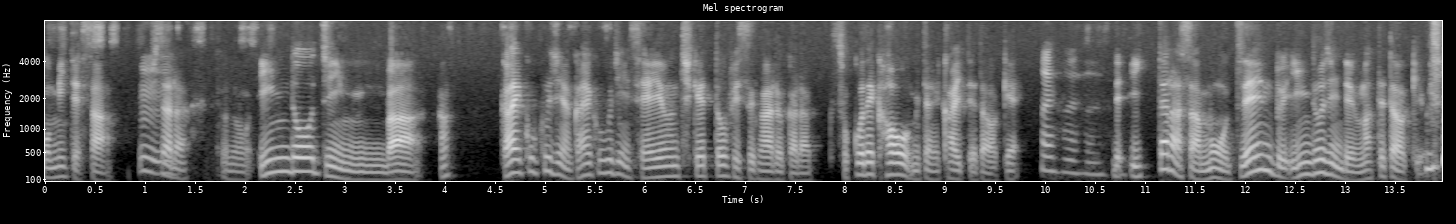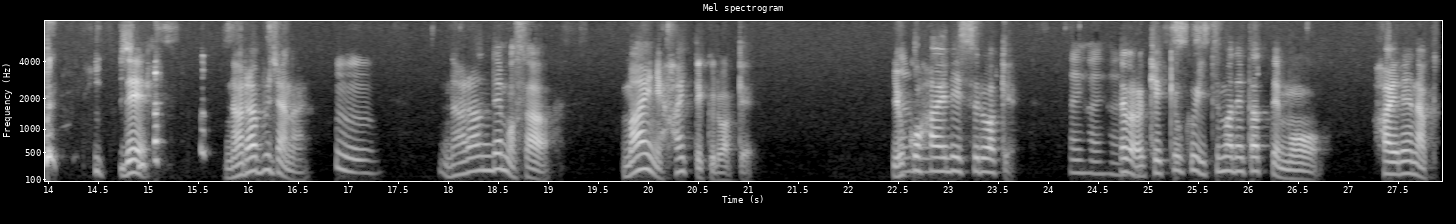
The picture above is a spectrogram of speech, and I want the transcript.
を見てさそそした、らそのインド人はあ外国人は外国人専用のチケットオフィスがあるからそこで買おうみたいに書いてたわけ。はいはいはい。で行ったらさもう全部インド人で埋まってたわけよ。で並ぶじゃない。うん。並んでもさ前に入ってくるわけ。横入りするわけはいはいはい。だから結局いつまでたっても入れなく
